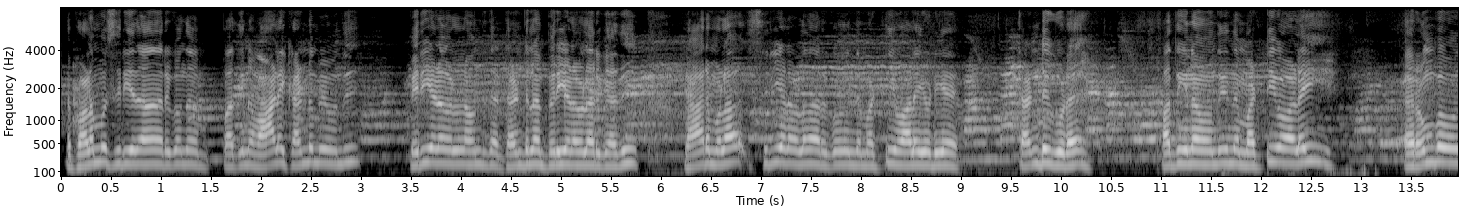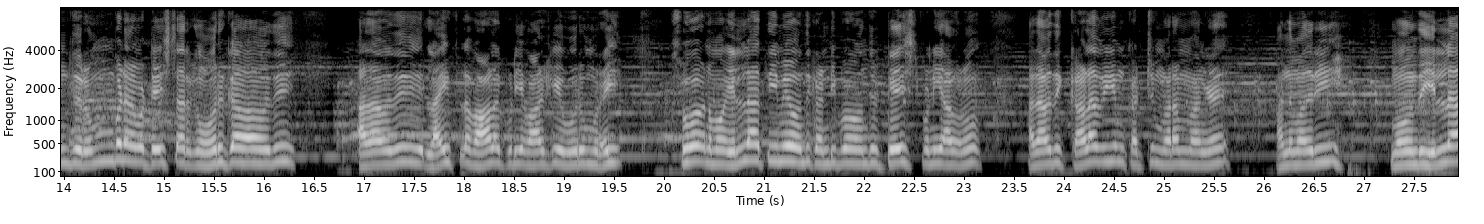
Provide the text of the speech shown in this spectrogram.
இந்த பழமும் சிறியதாக தான் இருக்கும். இந்த பார்த்தீங்கன்னா வாழை கண்டுமே வந்து பெரிய அளவுலலாம் வந்து தண்டுலாம் பெரிய அளவில் இருக்காது. நார்மலாக சிறிய அளவில் தான் இருக்கும். இந்த மட்டி வாழையுடைய தண்டு கூட. பார்த்தீங்கன்னா வந்து இந்த மட்டி வாழை ரொம்ப வந்து ரொம்ப நம்ம டேஸ்ட்டாக இருக்கும். ஒருக்காவது அதாவது லைஃப்பில் வாழக்கூடிய வாழ்க்கை ஒரு முறை. ஸோ நம்ம எல்லாத்தையுமே வந்து கண்டிப்பாக வந்து டேஸ்ட் பண்ணி ஆகணும். அதாவது கலவையும் கற்று மரம்பாங்க அந்த மாதிரி நம்ம வந்து எல்லா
